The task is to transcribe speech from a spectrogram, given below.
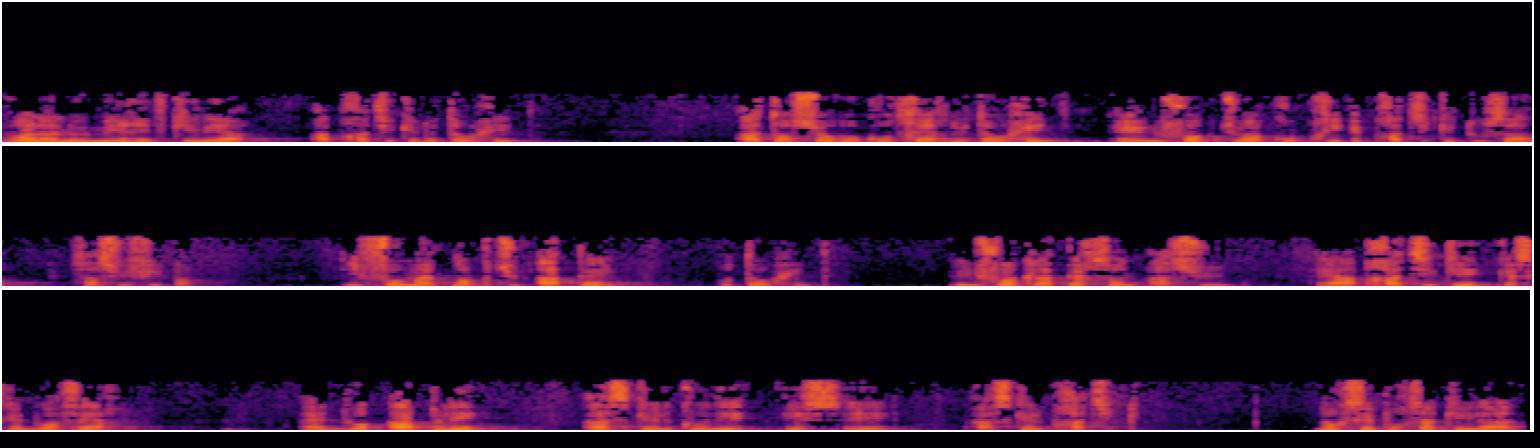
voilà le mérite qu'il y a à pratiquer le tawhid, attention au contraire du tawhid, et une fois que tu as compris et pratiqué tout ça, ça ne suffit pas. Il faut maintenant que tu appelles au tawhid. Une fois que la personne a su et a pratiqué, qu'est-ce qu'elle doit faire? Elle doit appeler à ce qu'elle connaît et à ce qu'elle pratique. Donc c'est pour ça qu'il a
